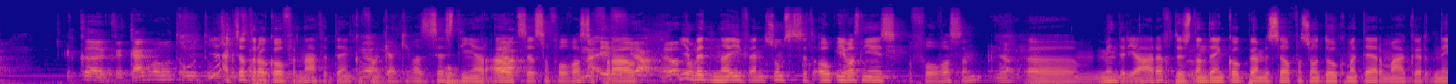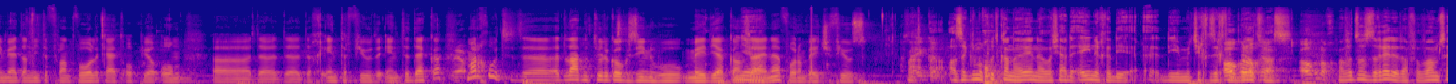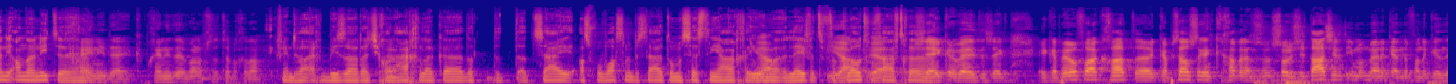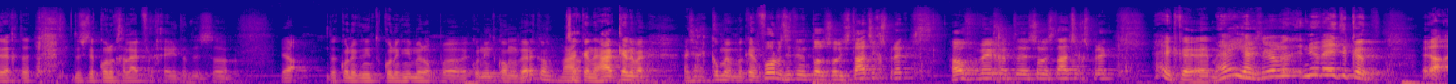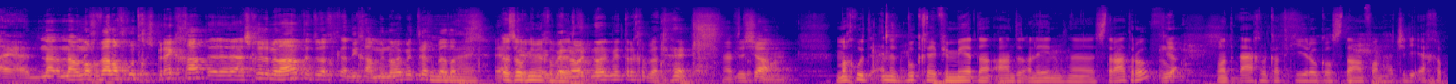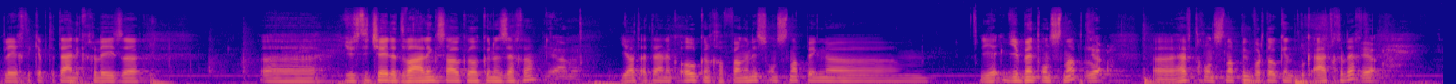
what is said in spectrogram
ik, ik kijk wel hoe het, hoe het Ja, het ik zat er ook over na te denken. Ja. Van kijk, je was 16 jaar oud, zelfs een volwassen Naïef, vrouw. Je dom. bent naïef en soms is het ook. Je was niet eens volwassen, Ja. ehm, minderjarig. Dus dan Mhm. denk ik ook bij mezelf van zo'n documentairemaker. Neem jij dan niet de verantwoordelijkheid op je om eh, de, de, de geïnterviewde in te dekken? Ja. Maar goed, het, het laat natuurlijk ook zien hoe media kan Ja. zijn hè, voor een beetje views. Zeker. als ik me goed kan herinneren, was jij de enige die, eh, die met je gezicht in Ook beeld nog, ja. was. Ook nog. Maar wat was de reden daarvoor? Waarom zijn die anderen niet... eh, Geen idee. Ik heb geen idee waarom ze dat hebben gedaan. Ik vind het wel echt bizar dat je gewoon Ja. eigenlijk... eh, dat, dat, dat zij als volwassene besluiten om een 16-jarige Ja. jongen leven te verkloten voor 50 euro. Zeker weten. Zeker. Ik heb heel vaak gehad, eh, ik heb zelfs een keer gehad een sollicitatie dat iemand mij herkende van de kinderrechten. Dus dat kon ik gelijk vergeten. Dus ja, daar kon ik niet, kon ik niet meer op, eh, ik kon niet komen werken. Maar hij kende, hij kende me. Hij zegt, ik kom met me bekend voor, we zitten in een sollicitatiegesprek. Halverwege het eh, sollicitatiegesprek. Hey, ik, eh, hey, hij zegt, nu weet ik het. Ja, nou, nou nog wel een goed gesprek gehad. Eh, hij schudde me de hand en toen dacht ik, die gaan me nooit meer terugbellen. Nee. Ja, Dat is ook niet meer ik gebeurd. ben nooit, nooit meer teruggebeld. Nee. Dus ja. man. Maar goed, in het boek geef je meer dan aan dan alleen eh, straatroof. Ja. Want eigenlijk had ik hier ook al staan van, had je die echt gepleegd? Ik heb het uiteindelijk gelezen, eh justitiële dwaling zou ik wel kunnen zeggen. ja, man. Je had uiteindelijk ook een gevangenisontsnapping. ehm, je, je bent ontsnapt. Ja. Eh, heftige ontsnapping wordt ook in het boek uitgelegd. Ja.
